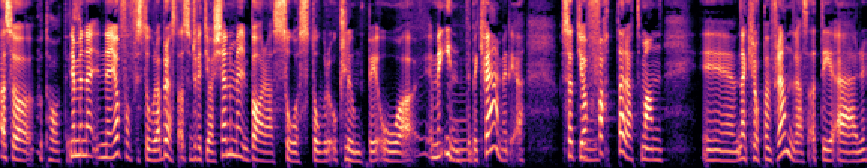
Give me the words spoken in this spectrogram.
Alltså, Potatis. Nej, men när, när jag får för stora bröst, alltså, du vet, jag känner mig bara så stor och klumpig och men inte Mm. bekväm med det. Så att jag fattar att man, eh, när kroppen förändras, att det är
